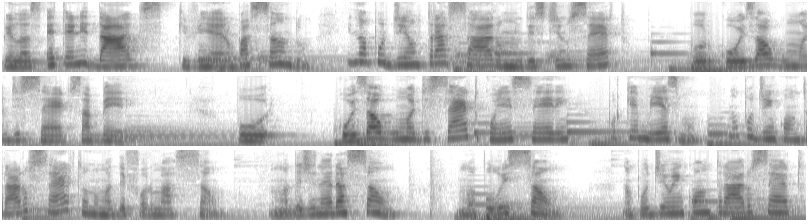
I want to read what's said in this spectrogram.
pelas eternidades que vieram passando e não podiam traçar um destino certo por coisa alguma de certo saberem, por coisa alguma de certo conhecerem, porque mesmo não podiam encontrar o certo numa deformação, numa degeneração, numa poluição, não podiam encontrar o certo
